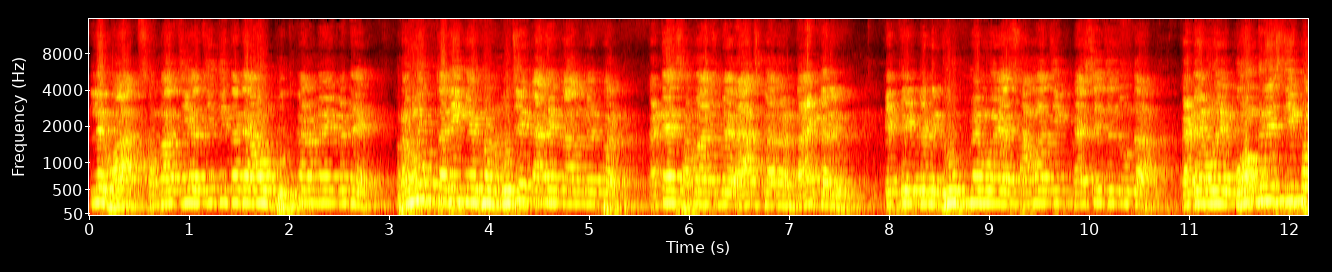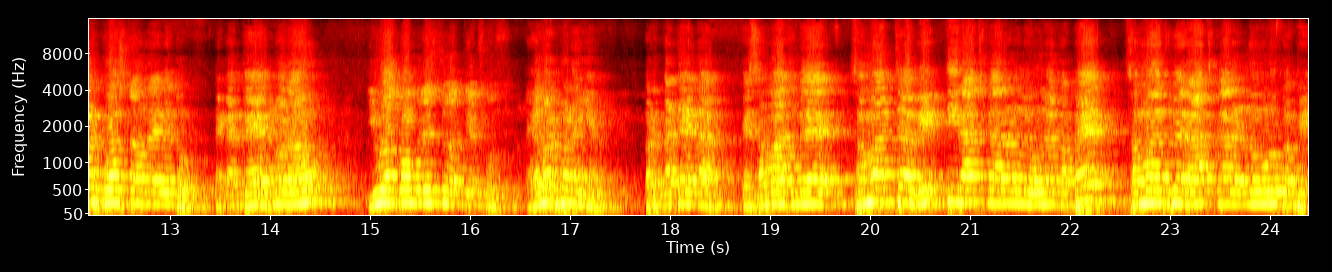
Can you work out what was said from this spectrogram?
એટલે વાત સમાજની હતી थी कदे आऊं भूतकाल में कदे प्रमुख तरीके पर मुझे कार्यकाल में पर कदे समाज में राजकारण ना કર્યો એટલે કને ગ્રુપ में મોયા સામાજિક મેસેજ જ હતા કદે મોય કોંગ્રેસ થી પણ પોસ્ટ આઉન આવ્યો તો કે તેર પણ આવું युवा कांग्रेस जो अध्यक्ष हो हेवर पण અહીંયા પણ કદे ना કે समाज में समाज जा व्यक्ति राजकारण में होना कपे समाज में राजकारण न होना कपे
